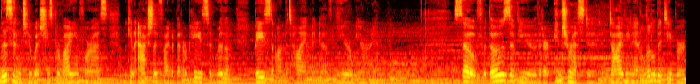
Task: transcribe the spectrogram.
listen to what she's providing for us, we can actually find a better pace and rhythm based on the time of year we are in. So, for those of you that are interested in diving in a little bit deeper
